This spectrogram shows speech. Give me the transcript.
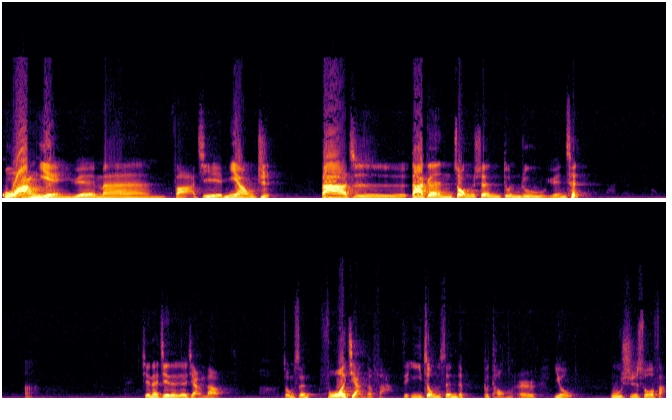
广演圆满法界妙智，大智大根众生顿入圆称。啊，现在接着就讲到众生佛讲的法，这依众生的不同而有五十说法，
